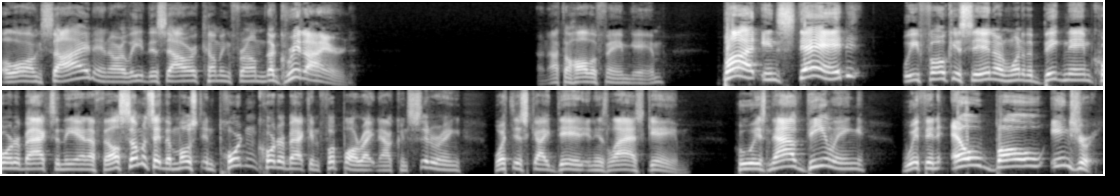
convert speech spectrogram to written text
alongside. And our lead this hour coming from the gridiron. Not the Hall of Fame game. But instead, we focus in on one of the big name quarterbacks in the NFL. Some would say the most important quarterback in football right now, considering what this guy did in his last game, who is now dealing with an elbow injury.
